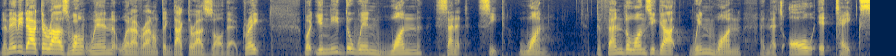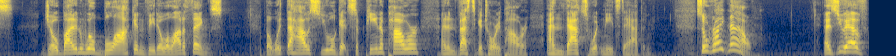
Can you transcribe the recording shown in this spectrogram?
Now, maybe Dr. Oz won't win, whatever. I don't think Dr. Oz is all that great, but you need to win one Senate seat. One. Defend the ones you got, win one, and that's all it takes. Joe Biden will block and veto a lot of things. But with the House, you will get subpoena power and investigatory power. And that's what needs to happen. So, right now, as you have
